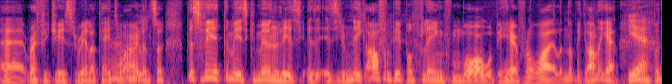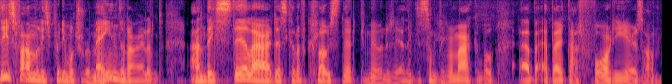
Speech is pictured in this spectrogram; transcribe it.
uh, refugees to relocate to Alright. Ireland. So this Vietnamese community is, is, is unique. Often people fleeing from war will be here for a while and they'll be gone again. Yeah. But these families pretty much remained in Ireland and they still are this kind of close knit community. I think there's something remarkable ab- about that 40 years on.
